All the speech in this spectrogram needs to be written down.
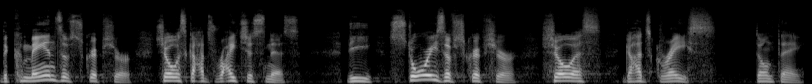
The commands of Scripture show us God's righteousness. The stories of Scripture show us God's grace, don't they?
